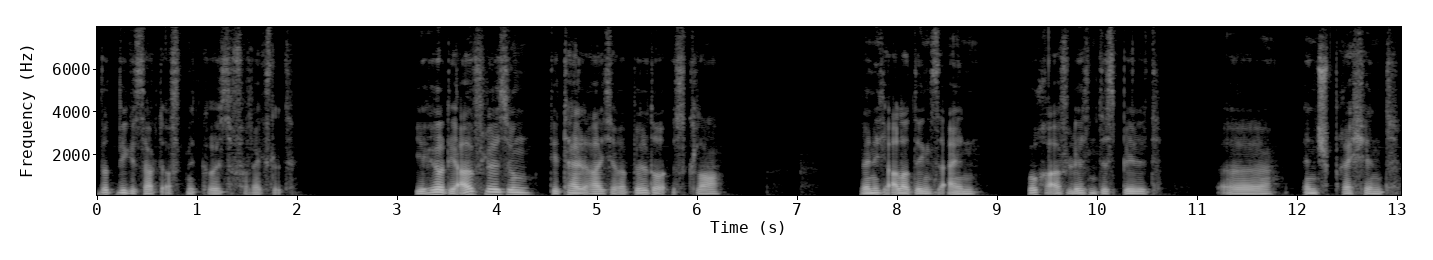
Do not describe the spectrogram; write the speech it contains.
Wird wie gesagt oft mit Größe verwechselt. Je höher die Auflösung, detailreichere Bilder ist klar. Wenn ich allerdings ein hochauflösendes Bild äh, entsprechend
